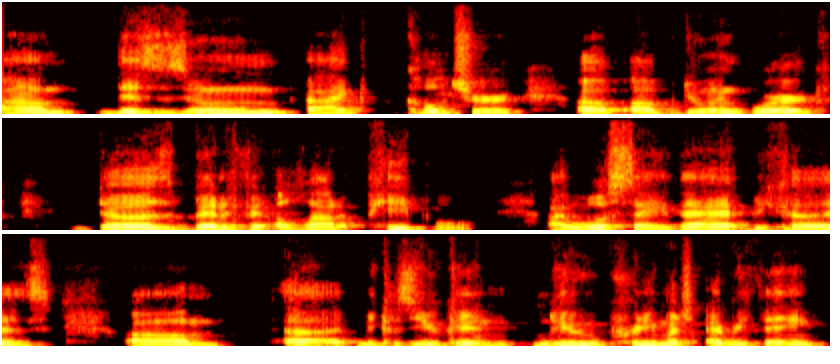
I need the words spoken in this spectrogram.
um, this zoom like hmm. culture mm. of, of doing work does benefit a lot of people i will say that hmm. because um, uh, because you can do pretty much everything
